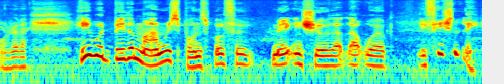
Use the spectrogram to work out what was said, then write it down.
whatever, he would be the man responsible for making sure that that worked efficiently.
